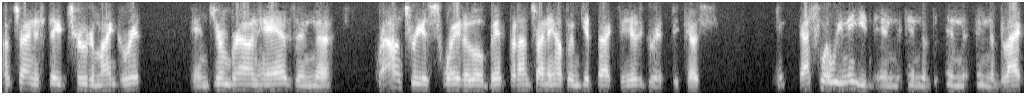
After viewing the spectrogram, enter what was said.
I'm trying to stay true to my grit, and Jim Brown has, and uh, Roundtree has swayed a little bit, but I'm trying to help him get back to his grit because that's what we need in in the in in the black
